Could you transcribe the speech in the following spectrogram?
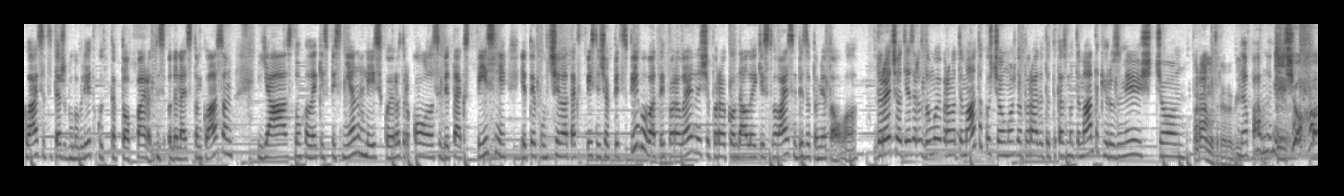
класі, це теж було влітку, тобто перед десь 11 класом, я слухала якісь пісні англійською, роздруковувала собі текст пісні, і типу вчила текст пісні, щоб підспівувати, і паралельно ще перекладала якісь слова і собі запам'ятовувала. До речі, от я зараз думаю про математику, що можна порадити таке з математики. Розумію, що Параметри робіть. Напевно, нічого.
